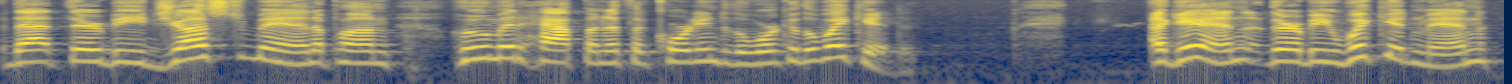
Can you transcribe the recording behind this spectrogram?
that there be just men upon whom it happeneth according to the work of the wicked. Again, there be wicked men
